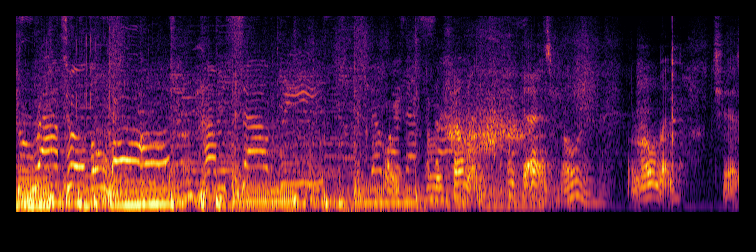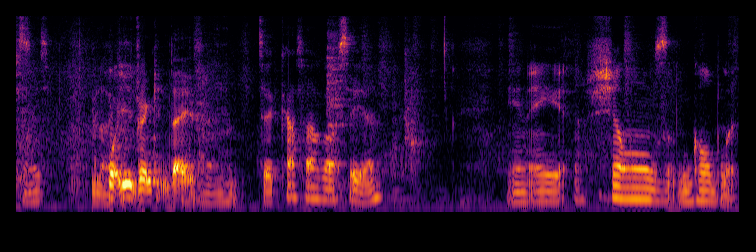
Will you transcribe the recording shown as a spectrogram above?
to rattle the. I'm sorry. Are we, are oh, we filming? Okay. It's rolling. We're rolling. Cheers. Cheers. Like what are you drinking, Dave? Uh, um, it's a Casal Garcia in a Shell's goblet.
